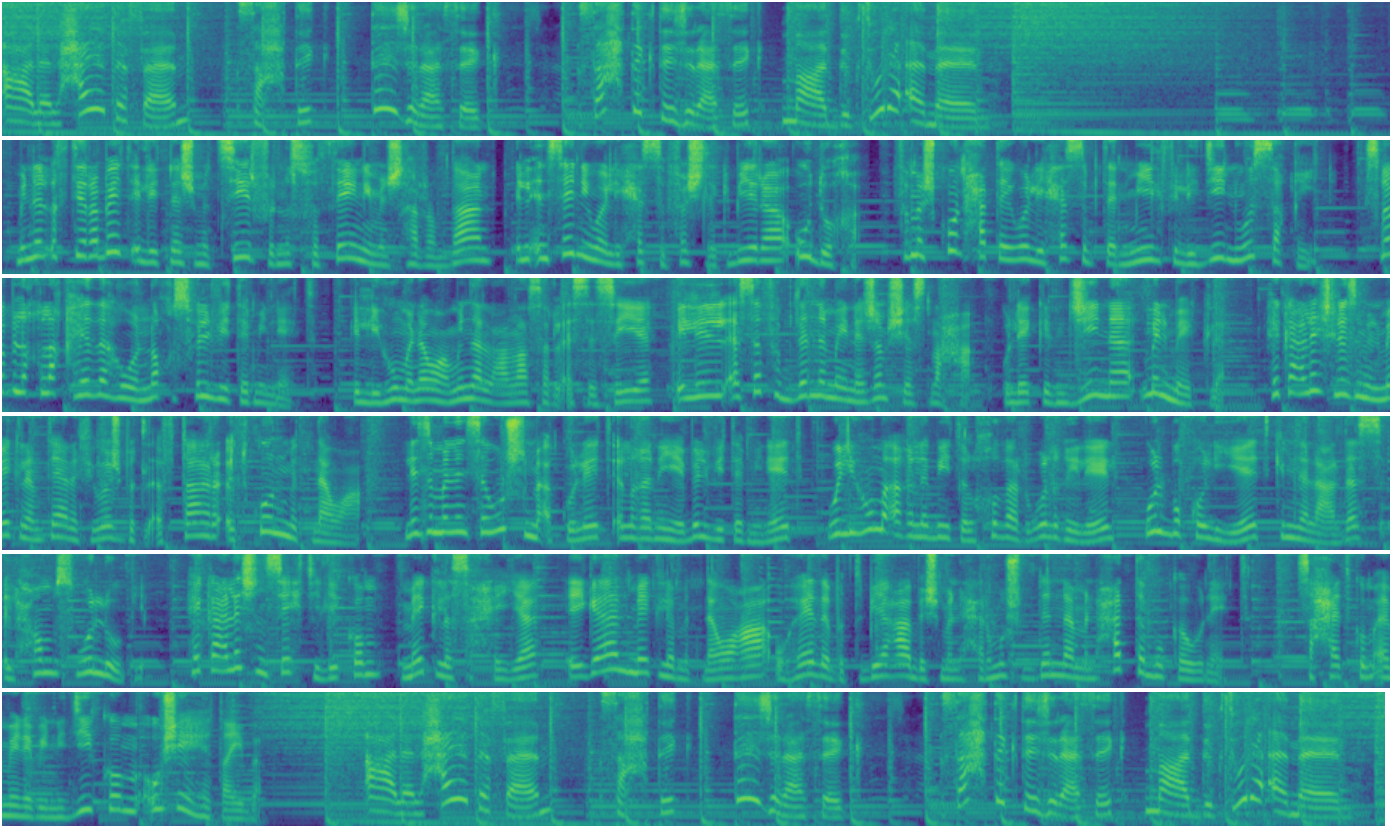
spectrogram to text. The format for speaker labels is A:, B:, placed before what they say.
A: على الحياة فام صحتك تاج راسك. صحتك تاج راسك مع الدكتورة أمان.
B: من الاضطرابات اللي تنجم تصير في النصف الثاني من شهر رمضان الإنسان يولي يحس بفشلة كبيرة ودوخة فما شكون حتى يولي يحس بتنميل في اليدين والساقين. سبب القلق هذا هو النقص في الفيتامينات. اللي هما نوع من العناصر الأساسية اللي للأسف بدلنا ما ينجمش يصنعها ولكن تجينا من الماكلة هيك علاش لازم الماكلة متاعنا في وجبة الإفطار تكون متنوعة؟ لازم ما ننسوش المأكولات الغنية بالفيتامينات واللي هما أغلبية الخضر والغلال والبقوليات كمن العدس الحمص واللوبيا. هيك علاش نصيحتي لكم ماكلة صحية إيجال ماكلة متنوعة وهذا بالطبيعة باش ما نحرموش بدنا من حتى مكونات. صحتكم أمانة بين يديكم وشاهي طيبة.
A: على الحياة فام صحتك تاج راسك. صحتك تاج راسك مع الدكتورة أمان.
